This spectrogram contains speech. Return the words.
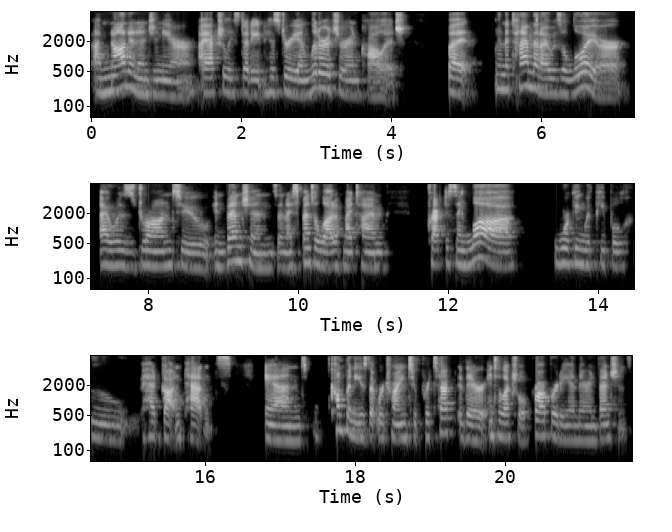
I'm not an engineer. I actually studied history and literature in college. But in the time that I was a lawyer, I was drawn to inventions, and I spent a lot of my time practicing law working with people who had gotten patents and companies that were trying to protect their intellectual property and their inventions.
